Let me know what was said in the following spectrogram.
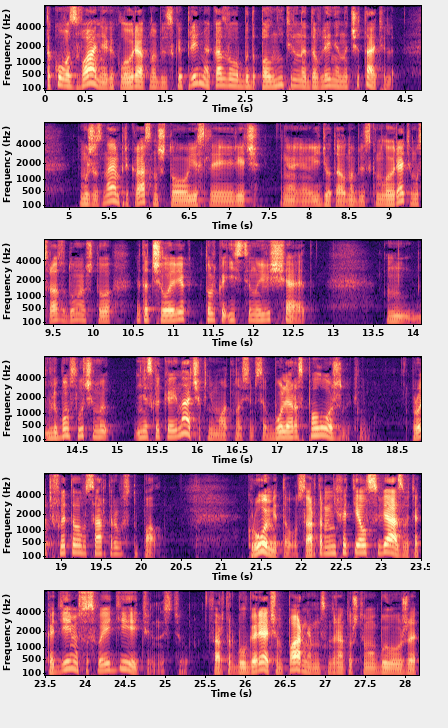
такого звания, как лауреат Нобелевской премии, оказывало бы дополнительное давление на читателя. Мы же знаем прекрасно, что если речь э, идет о Нобелевском лауреате, мы сразу думаем, что этот человек только истину и вещает. В любом случае мы несколько иначе к нему относимся, более расположены к нему. Против этого Сартер выступал. Кроме того, Сартер не хотел связывать Академию со своей деятельностью. Сартер был горячим парнем, несмотря на то, что ему было уже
